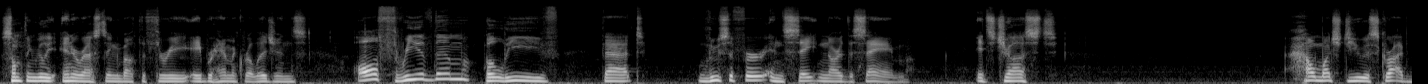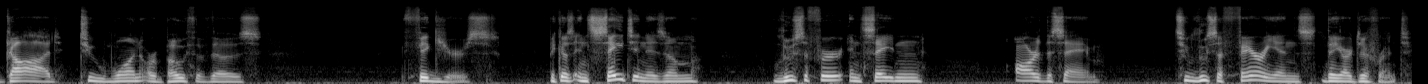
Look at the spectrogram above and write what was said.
Something really interesting about the three Abrahamic religions. All three of them believe that Lucifer and Satan are the same. It's just how much do you ascribe God to one or both of those figures? Because in Satanism, Lucifer and Satan are the same. To Luciferians, they are different.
